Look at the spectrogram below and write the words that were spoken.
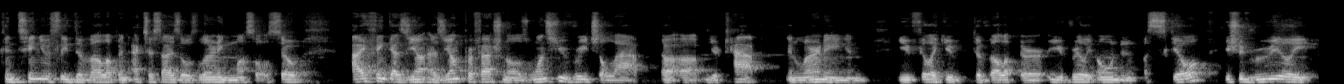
continuously develop and exercise those learning muscles. So I think as young as young professionals, once you've reached a lap, uh, uh, your cap in learning, and you feel like you've developed or you've really owned a skill, you should really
